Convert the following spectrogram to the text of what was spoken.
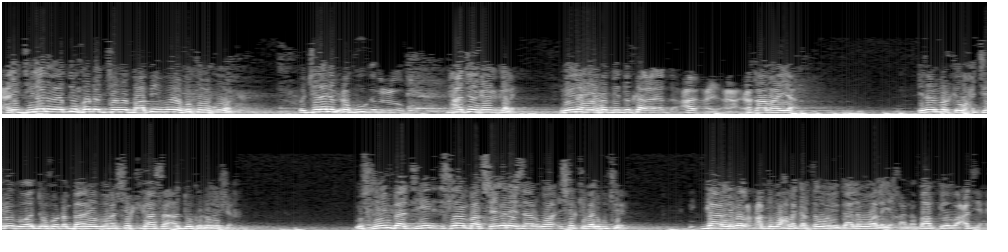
Yani jilaani oo adduunka o dhan jooga baabi'i weyne ku tuma kuwan. Oo jilaani maxaa jeeska ka galay? Ma ilaah iyo rabbi dadka ciqaabahaya. Idan marka wax jiray buu adduunka o dhan baahay bu ahaa shirkigaasaa adduunka rogay sheekh. Muslimiin baad tihiin islaam baad sheeganaysaan waa shirki baa lagu jiray gaalnimo cad wax la garta wey gaalnimo waa la yaqaana baabkeeda waa cadya.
